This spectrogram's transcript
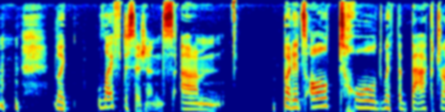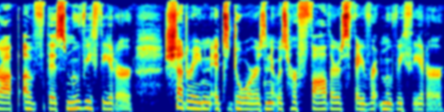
like life decisions. Um, but it's all told with the backdrop of this movie theater shuttering its doors, and it was her father's favorite movie theater,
